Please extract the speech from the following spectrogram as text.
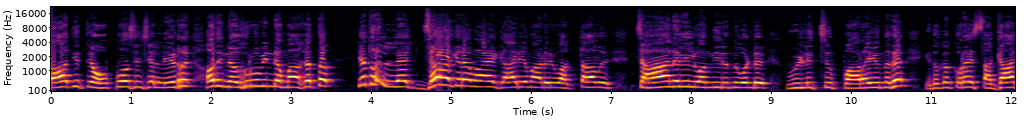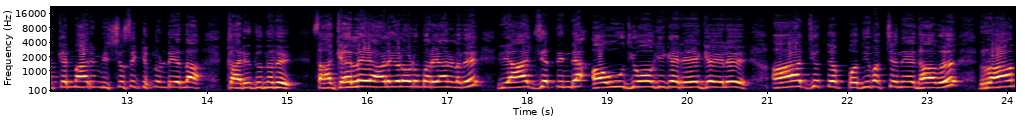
ആദ്യത്തെ ഓപ്പോസിഷൻ ലീഡർ അത് നെഹ്റുവിന്റെ മഹത്വം എത്ര ലജ്ജാകരമായ കാര്യമാണ് ഒരു വക്താവ് ചാനലിൽ വന്നിരുന്നു കൊണ്ട് വിളിച്ചു പറയുന്നത്. ഇതൊക്കെ കുറേ സഖാക്കന്മാരും വിശ്വസിക്കുന്നുണ്ട് എന്നാ കരുതുന്നത്. സകല ആളുകളോടും പറയാനുള്ളത് രാജ്യത്തിന്റെ ഔദ്യോഗിക രേഖയിൽ ആദ്യത്തെ പ്രതിപക്ഷ നേതാവ് റാം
